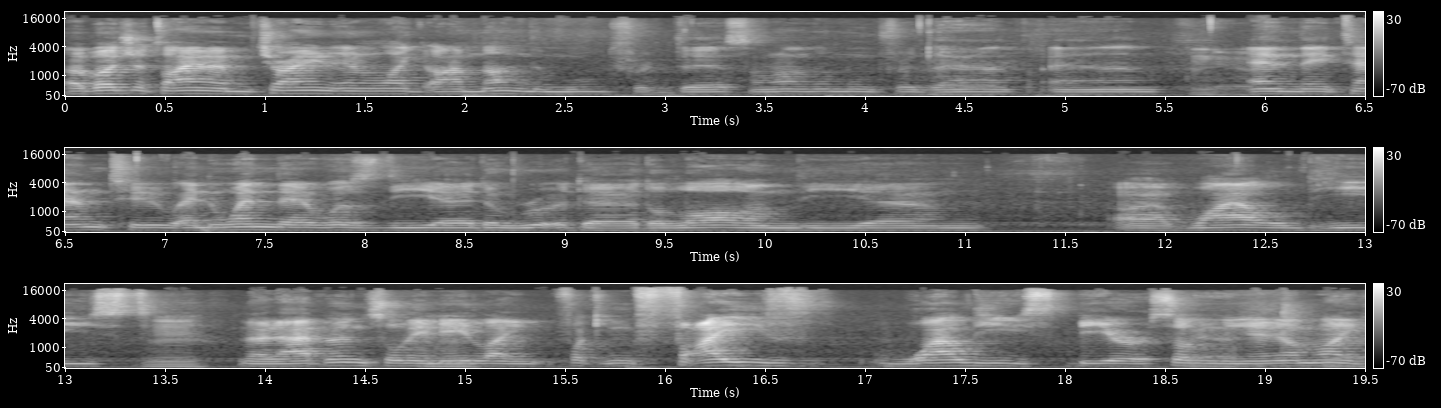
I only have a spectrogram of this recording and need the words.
a bunch of time. I'm trying and like I'm not in the mood for this. I'm not in the mood for that, and Yeah. and they tend to. And when there was the uh, the the the law on the um, uh, wild yeast Mm. that happened, so they Mhm. made like fucking five wild yeast beer suddenly, Yeah. and I'm like,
